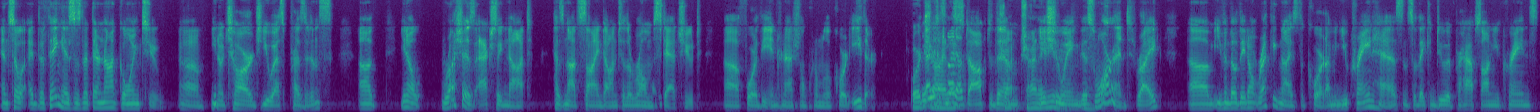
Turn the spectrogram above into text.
and so uh, the thing is, is that they're not going to, um, you know, charge U.S. presidents. Uh, you know, Russia is actually not has not signed on to the Rome Statute uh, for the International Criminal Court either or China stopped them China issuing either. this yeah. warrant, right? Um, even though they don't recognize the court. I mean, Ukraine has, and so they can do it perhaps on Ukraine's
